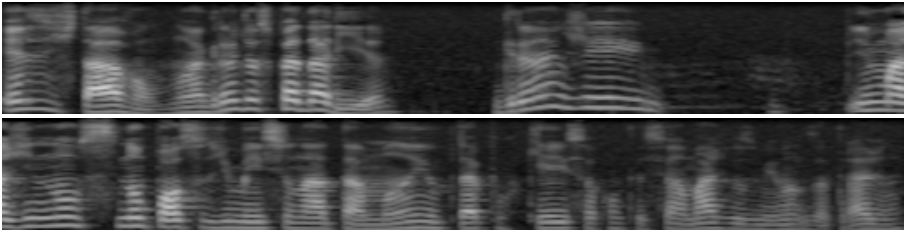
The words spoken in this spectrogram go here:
Eles estavam numa grande hospedaria, grande. Imagino, não, não posso dimensionar tamanho, até porque isso aconteceu há mais de dois mil anos atrás, né?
